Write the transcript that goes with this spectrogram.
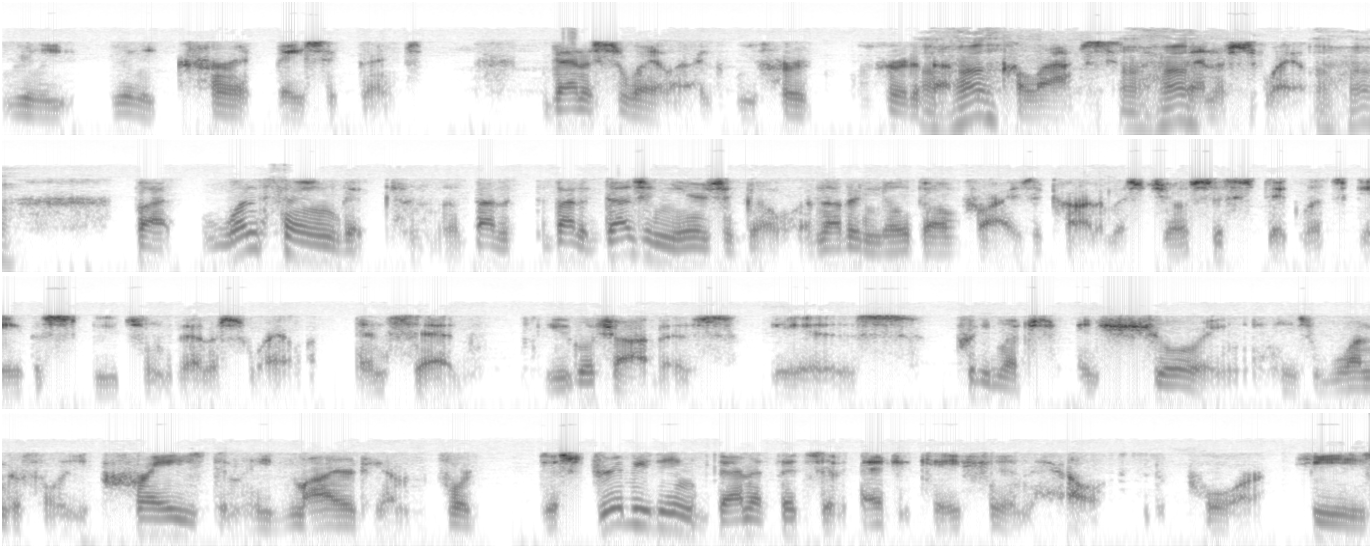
really really current basic things. Venezuela, we've heard we've heard about Uh-huh. the collapse Uh-huh. of Venezuela. Uh huh. But one thing that about about a dozen years ago, another Nobel Prize economist, Joseph Stiglitz, gave a speech in Venezuela and said Hugo Chavez is pretty much ensuring and he's wonderful. He praised him, he admired him for distributing benefits of education and health to the poor. He's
